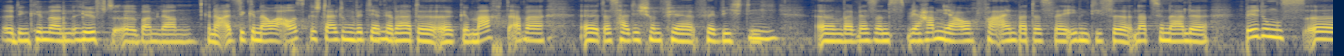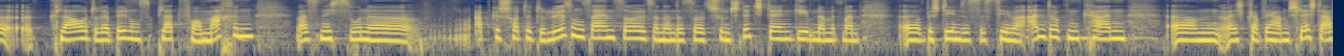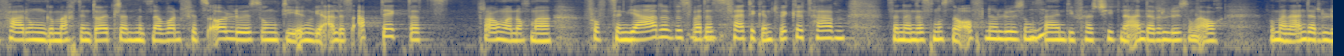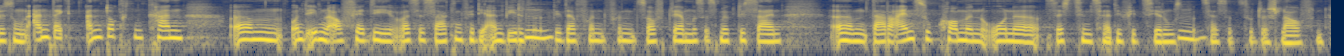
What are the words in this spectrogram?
äh, den Kindern hilft äh, beim Lernen? Genau, also die genaue Ausgestaltung wird ja hm. gerade äh, gemacht, aber äh, das halte ich schon für, für wichtig. Hm ähm, weil wir sonst, wir haben ja auch vereinbart, dass wir eben diese nationale Bildungscloud oder Bildungsplattform machen, was nicht so eine abgeschottete Lösung sein soll, sondern das soll es schon Schnittstellen geben, damit man äh, bestehende Systeme andocken kann. Ähm, ich glaube, wir haben schlechte Erfahrungen gemacht in Deutschland mit einer One-Fits-All-Lösung, die irgendwie alles abdeckt. Das brauchen wir noch mal 15 Jahre, bis wir das fertig entwickelt haben, sondern das muss eine offene Lösung mhm. sein, die verschiedene andere Lösungen auch, wo man andere Lösungen andocken kann ähm, und eben auch für die, was Sie sagten, für die Anbieter mhm. von, von Software muss es möglich sein, ähm, da reinzukommen, ohne 16 Zertifizierungsprozesse mhm. zu durchlaufen.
